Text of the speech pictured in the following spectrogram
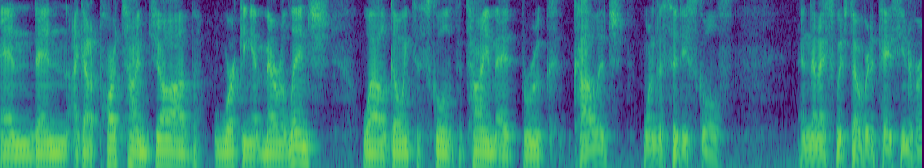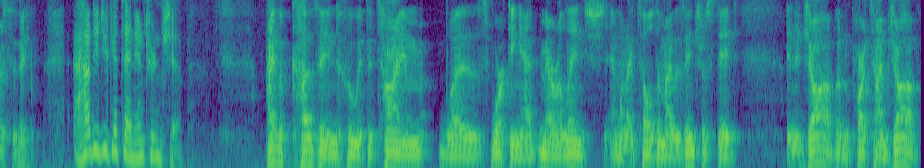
and then I got a part time job working at Merrill Lynch while going to school at the time at Baruch College, one of the city schools. And then I switched over to Pace University. How did you get that internship? I have a cousin who at the time was working at Merrill Lynch. And when I told him I was interested in a job, a part time job,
